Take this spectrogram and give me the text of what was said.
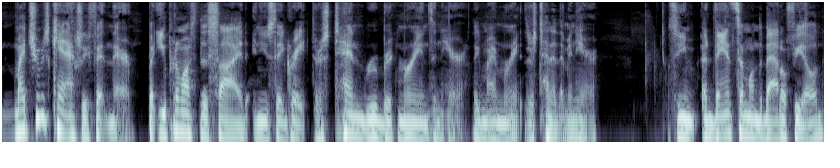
my troops can't actually fit in there, but you put them off to the side and you say, "Great, there's ten rubric Marines in here. Like my Marines, there's ten of them in here." So you advance them on the battlefield.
